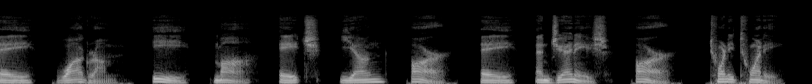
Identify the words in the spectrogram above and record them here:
A, Wogram, E, Ma, H, Young, R, A, and Jaenisch, R, 2020.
